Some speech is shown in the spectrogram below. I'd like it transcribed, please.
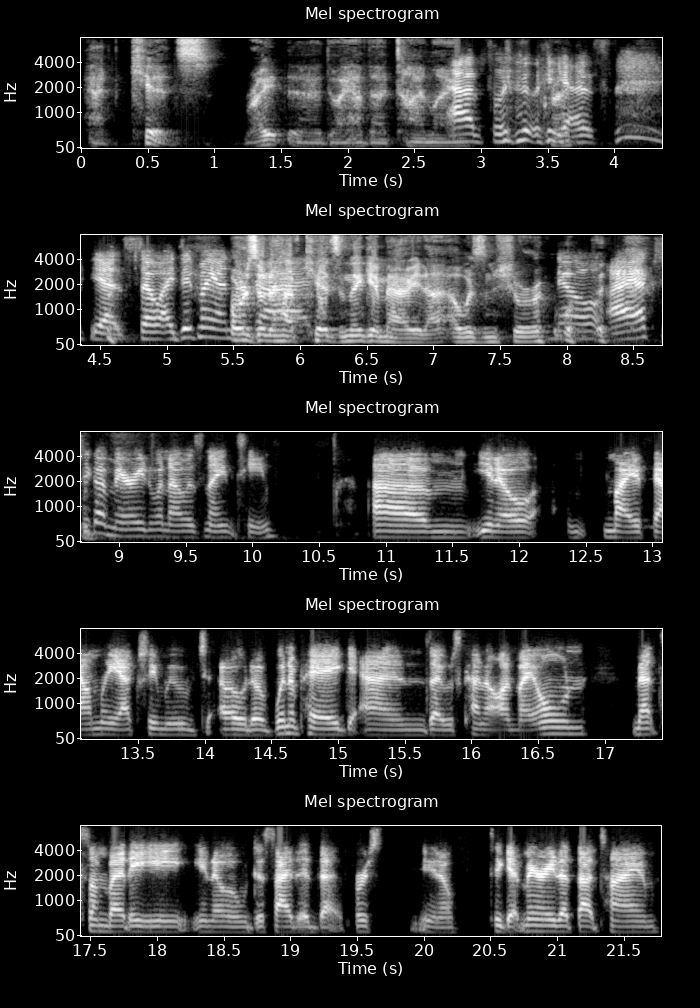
had kids right? Uh, do I have that timeline? Absolutely, correct? yes, yes. So I did my undergrad. or is it to have kids and they get married? I, I wasn't sure. No, I actually got married when I was 19. Um, you know, my family actually moved out of Winnipeg, and I was kind of on my own. Met somebody, you know, decided that first, you know, to get married at that time.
